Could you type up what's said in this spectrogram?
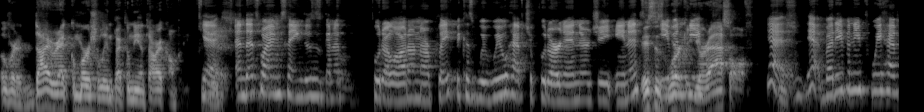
over the direct commercial impact on the entire company. Yeah, Yes. and that's why I'm saying this is gonna put a lot on our plate because we will have to put our energy in it. This is even working if, your ass off. Yeah, yeah, but even if we have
